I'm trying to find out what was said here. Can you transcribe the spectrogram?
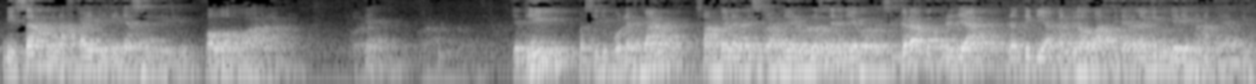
bisa menafkahi dirinya sendiri. Wallahu a'lam. Ya. Jadi masih dibolehkan sampai nanti setelah dia lulus dan dia segera bekerja, nanti dia akan dilepas tidak lagi menjadi anak yatim.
